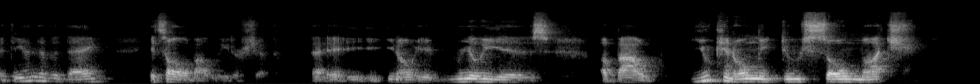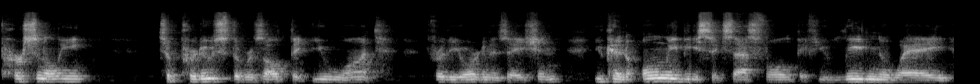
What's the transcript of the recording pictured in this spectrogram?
At the end of the day, it's all about leadership. Uh, it, you know, it really is about you can only do so much personally to produce the result that you want for the organization. You can only be successful if you lead in a way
